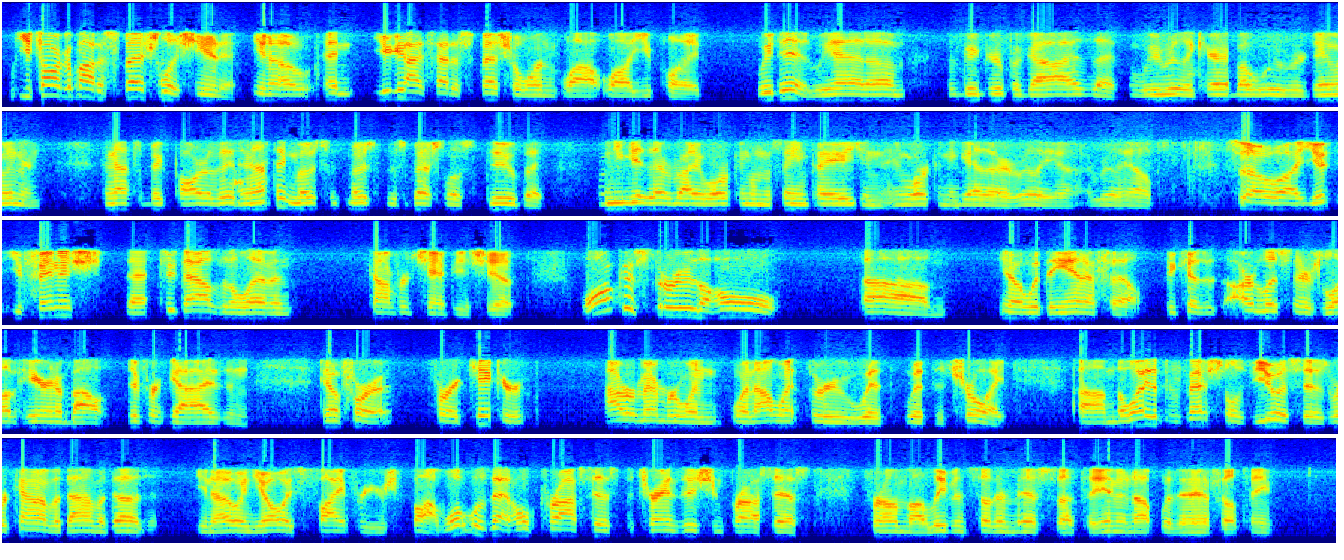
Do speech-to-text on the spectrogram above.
you talk about a specialist unit, you know, and you guys had a special one while while you played. We did. We had um, a good group of guys that we really cared about what we were doing, and and that's a big part of it. And I think most most of the specialists do, but when you get everybody working on the same page and, and working together, it really uh, it really helps. So uh, you you finish that 2011 conference championship. Walk us through the whole, um, you know, with the NFL because our listeners love hearing about different guys, and you know, for for a kicker, I remember when when I went through with with Detroit. Um, the way the professionals view us is we're kind of a dime a dozen, you know, and you always fight for your spot. What was that whole process, the transition process? From uh, leaving Southern Miss uh, to ending up with an NFL team?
